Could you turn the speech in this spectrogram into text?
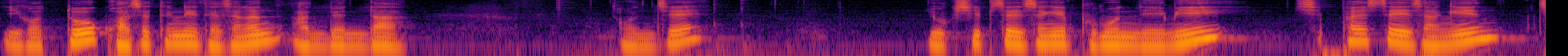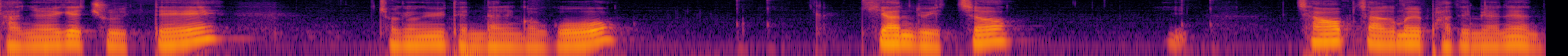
이것도 과세특례 대상은 안 된다. 언제? 60세 이상의 부모님이 18세 이상인 자녀에게 줄 때 적용이 된다는 거고 기한도 있죠. 이- 창업 자금을 받으면은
